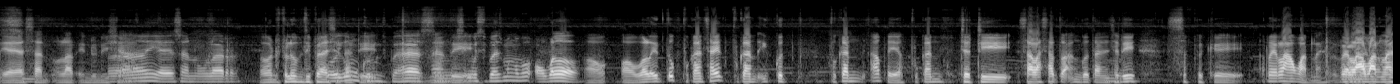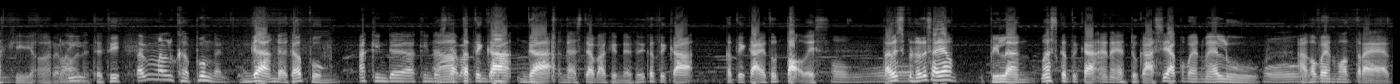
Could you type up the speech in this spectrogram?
yayasan ular Indonesia. Ah, yayasan ular. Oh, belum dibahas oh ya tadi. belum dibahas. Nanti. wis dibahas mah apa awal Aw- awal itu bukan saya bukan ikut bukan apa ya bukan jadi salah satu anggotanya Hmm. jadi sebagai relawan lah relawan relawan. lagi oh, relawan jadi tapi malu gabung kan enggak enggak gabung agenda agenda Nah, setiap ketika enggak enggak setiap agenda jadi ketika ketika itu tok wis agenda. oh tapi sebenarnya saya bilang mas ketika anak edukasi aku pengen melu oh aku pengen motret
